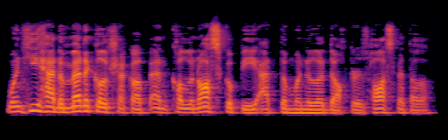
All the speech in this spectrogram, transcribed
when he had a medical checkup and colonoscopy at the Manila Doctors Hospital.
